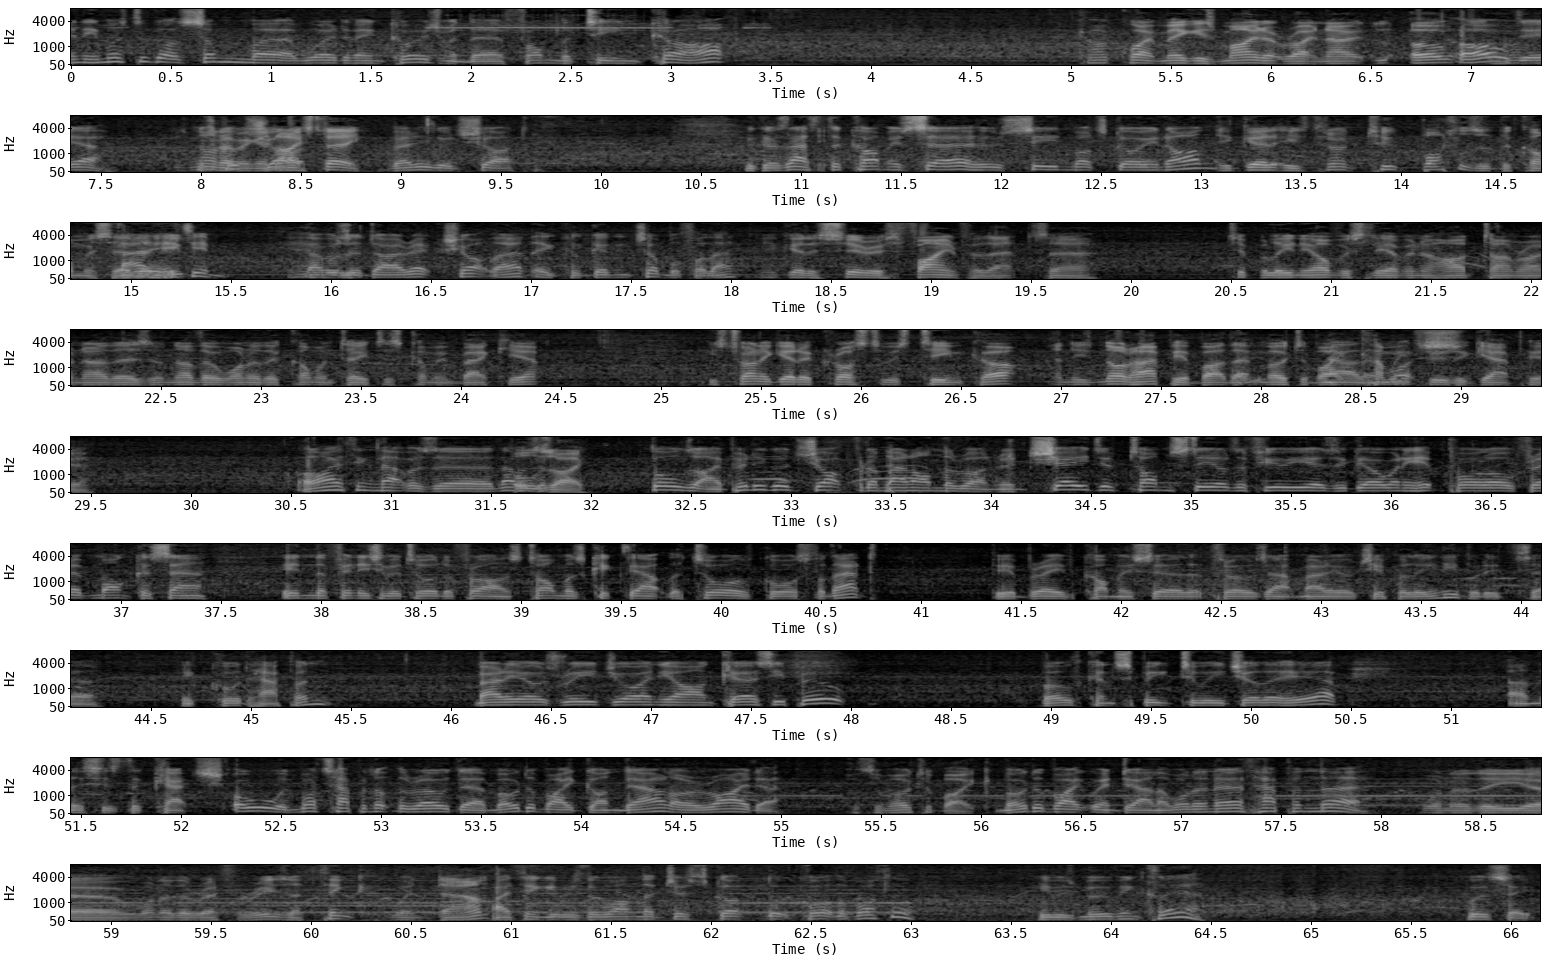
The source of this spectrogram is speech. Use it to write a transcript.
And he must have got some uh, word of encouragement there from the team car. Can't quite make his mind up right now. Oh, Oh dear. He's not having a nice day. Very good shot. Because that's the commissaire who's seen what's going on You get, he's thrown two bottles at the commissaire. there. hit him. yeah, that was a direct shot. That they could get in trouble for that. You get a serious fine for that. Uh, Cipollini obviously having a hard time right now. There's another one of the commentators coming back here. He's trying to get across to his team car, and he's not happy about that motorbike coming through the gap here. Oh, I think that was a that was a Bullseye. bullseye. Pretty good shot for a man on the run. And shades of Tom Steels a few years ago when he hit poor old Fred Moncassin in the finish of a Tour de France. Tom was kicked out the Tour, of course, for that. Be a brave commissaire that throws out Mario Cipollini, but it's uh, it could happen. Mario's rejoined Jaan Kirsipuu. Both can speak to each other here. And this is the catch. Oh, and what's happened up the road there? Motorbike gone down or a rider? It's a motorbike. Motorbike went down. And what on earth happened there? One of the uh, one of the referees, I think, went down. I think it was the one that just got that caught the bottle. He was moving clear. We'll see.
